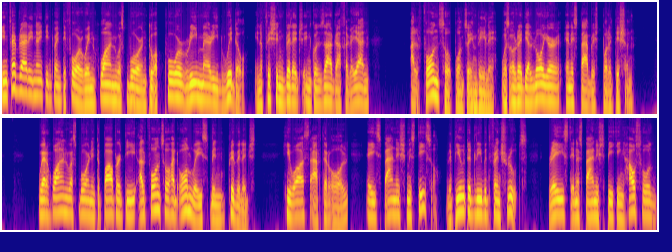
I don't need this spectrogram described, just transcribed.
In February 1924, when Juan was born to a poor remarried widow in a fishing village in Gonzaga, Cagayan, Alfonso Ponce Enrile was already a lawyer and established politician. Where Juan was born into poverty, Alfonso had always been privileged. He was, after all, a Spanish mestizo, reputedly with French roots, raised in a Spanish speaking household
